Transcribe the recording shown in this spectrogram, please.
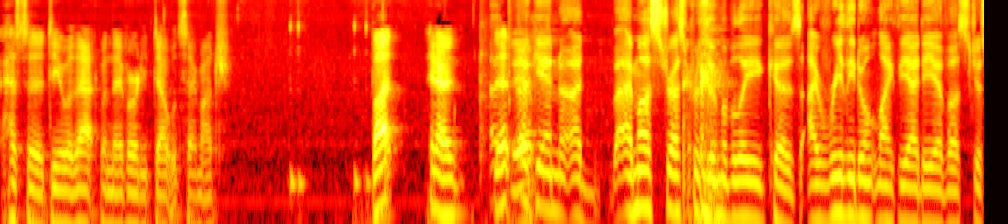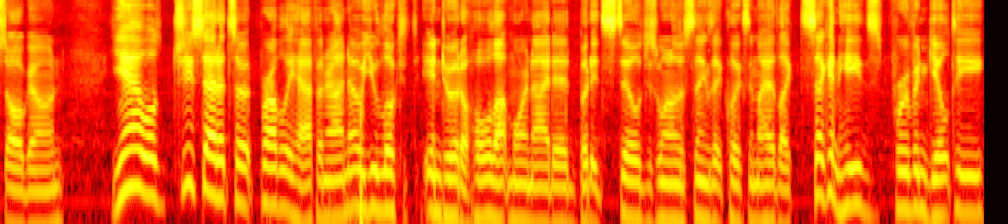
has to deal with that when they've already dealt with so much. But you know, that, Yeah. Again, I, I must stress presumably because I really don't like the idea of us just all going, yeah, well, she said it, so it probably happened. And I know you looked into it a whole lot more than I did, but it's still just one of those things that clicks in my head. Like, second he's proven guilty,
